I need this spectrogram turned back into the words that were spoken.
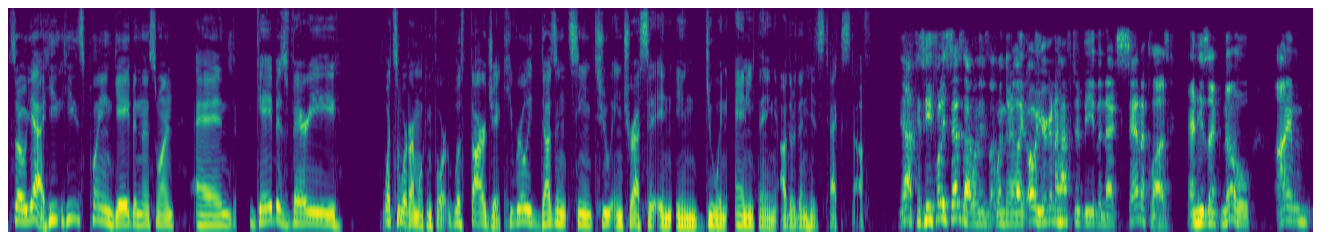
So yeah, he he's playing Gabe in this one, and Gabe is very what's the word I'm looking for? Lethargic. He really doesn't seem too interested in in doing anything other than his tech stuff. Yeah, because he fully says that when he's when they're like, "Oh, you're gonna have to be the next Santa Claus," and he's like, "No, I'm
